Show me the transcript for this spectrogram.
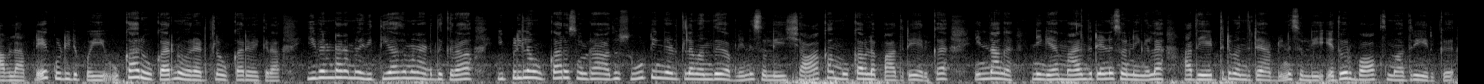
அவளை அப்படியே கூட்டிகிட்டு போய் உட்காரு உட்காருன்னு ஒரு இடத்துல உட்கார வைக்கிறா. இவன்டா நம்மளை வித்தியாசமாக நடந்துக்கிறா? இப்படிலாம் உட்கார சொல்கிறா அது ஷூட்டிங் இடத்துல வந்து அப்படின்னு சொல்லி ஷாக்காக மூக்காவில் பார்த்துட்டே இருக்க. இந்தாங்க நீங்கள் மறந்துட்டேன்னு சொன்னீங்களே அதை எடுத்துகிட்டு வந்துட்டேன் அப்படின்னு சொல்லி ஏதோ ஒரு பாக்ஸ் மாதிரி இருக்குது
